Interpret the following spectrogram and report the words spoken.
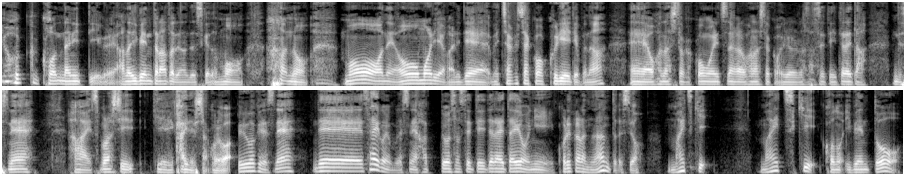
よくこんなにっていうぐらい、あのイベントの後でなんですけども、あの、もうね、大盛り上がりで、めちゃくちゃこうクリエイティブな、えー、お話とか今後につながるお話とかをいろいろさせていただいたんですね。はい、素晴らしい回でした、これは。というわけですね。で、最後にもですね、発表させていただいたように、これからなんとですよ、毎月、毎月このイベントを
